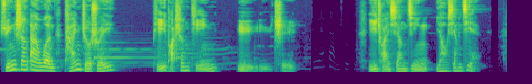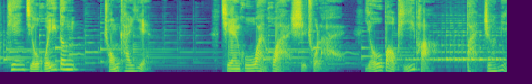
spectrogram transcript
寻声暗问弹者谁？琵琶声停欲语迟，移船相近邀相见，添酒回灯重开宴。千呼万唤始出来，犹抱琵琶半遮面。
